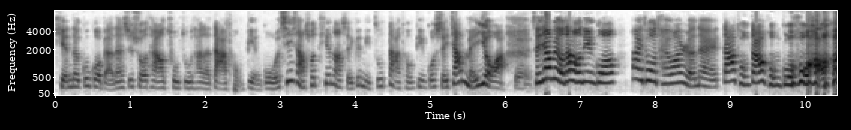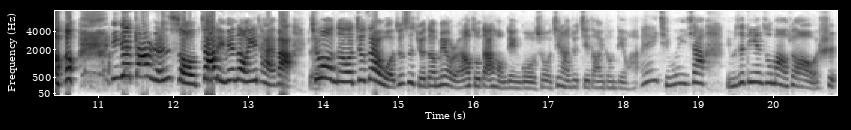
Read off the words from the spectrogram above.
填的 Google 表单是说他要出租他的大同电锅，我心想说天哪，谁跟你租大同电锅？谁家没有啊？谁家没有大同电锅？拜托台湾人哎，大同大同国货好，应该搭人手家里面都有一台吧？结果呢，就在我就是觉得没有人要租大同电锅的时候，我竟然就接到一通电话，哎，请问一下，你们是电租吗？我说哦，我是。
